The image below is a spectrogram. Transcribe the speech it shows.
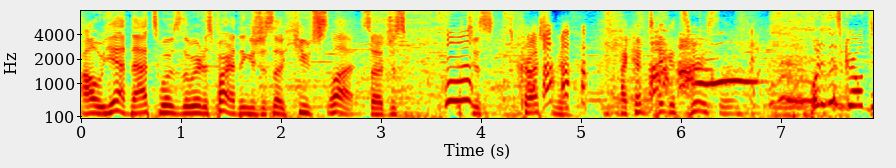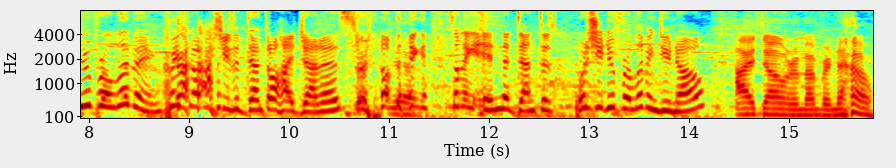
Oh yeah, that's what was the weirdest part. I think it's just a huge slut, so it just it just crushed me. I couldn't take it seriously. What does this girl do for a living? Please tell me she's a dental hygienist or something. Something in the dentist. What does she do for a living? Do you know? I don't remember now.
